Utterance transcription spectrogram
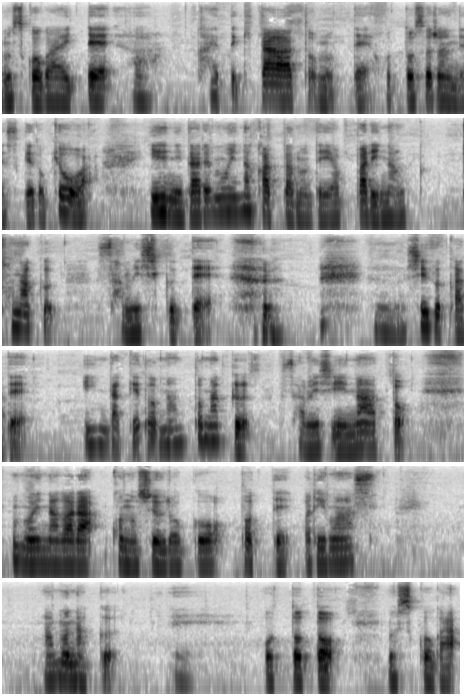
息子がいてあ帰ってきたと思ってほっとするんですけど今日は家に誰もいなかったのでやっぱりなんとなく寂しくて、うん、静かでいいんだけどなんとなく寂しいなと思いながらこの収録を撮っております。まもなく、えー、夫と息子が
